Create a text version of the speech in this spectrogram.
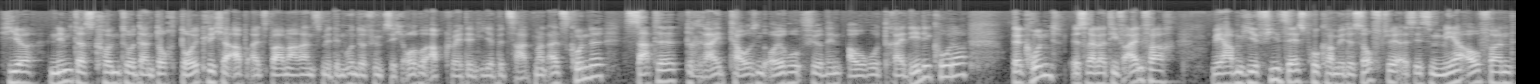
hier nimmt das Konto dann doch deutlicher ab als bei Marantz mit dem 150 Euro Upgrade, denn hier bezahlt man als Kunde satte 3000 Euro für den Auro 3D Decoder. Der Grund ist relativ einfach. Wir haben hier viel selbstprogrammierte Software. Es ist mehr Aufwand,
